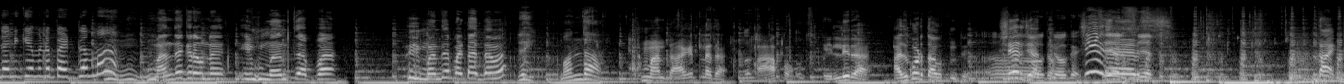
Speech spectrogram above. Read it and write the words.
దానికి ఏమైనా పెడదామా? మన దగ్గర ఉన్నాయి. ఈ మంత్ తప్ప ఈ మందే పట్టేద్దామా? మందా? మన తాగట్లేదా? పాపం పెళ్ళిరా అది కూడా తాగుతుంది. షేర్ చేద్దాం. Okay, okay. Cheers. Cheers. తాగు.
